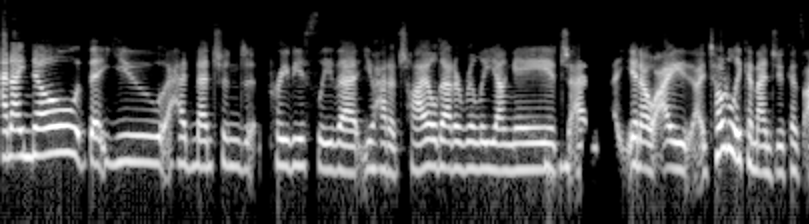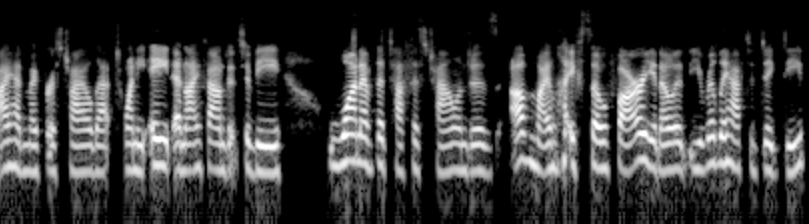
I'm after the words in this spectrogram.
and I know that you had mentioned previously that you had a child at a really young age. Mm-hmm. And, you know, I, I totally commend you because I had my first child at 28 and I found it to be one of the toughest challenges of my life so far. You know, you really have to dig deep.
